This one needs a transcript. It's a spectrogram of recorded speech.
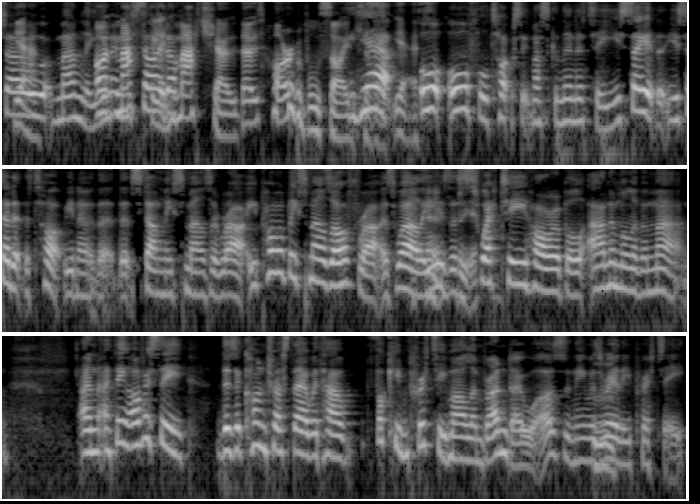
so manly. You oh, know, masculine, off- macho. Those horrible sides. yeah, of it, yes. aw- awful toxic masculinity. You say it. That you said at the top, you know, that, that Stanley smells a rat. He probably smells off rat as well. He is a Yeah. sweaty, horrible animal of a man. And I think obviously there's a contrast there with how fucking pretty Marlon Brando was, and he was Mm. really pretty.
